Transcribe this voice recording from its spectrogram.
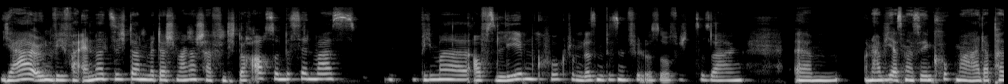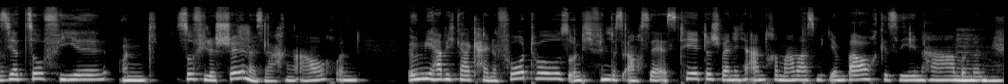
ja, irgendwie verändert sich dann mit der Schwangerschaft, finde ich doch auch so ein bisschen was, wie man aufs Leben guckt, um das ein bisschen philosophisch zu sagen. Ähm, und habe ich erstmal gesehen, guck mal, da passiert so viel und so viele schöne Sachen auch. Und irgendwie habe ich gar keine Fotos und ich finde es auch sehr ästhetisch, wenn ich andere Mamas mit ihrem Bauch gesehen habe. Mhm. Und dann mhm.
